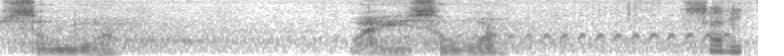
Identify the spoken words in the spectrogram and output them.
so warm. Why are you so warm? Shuddy.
